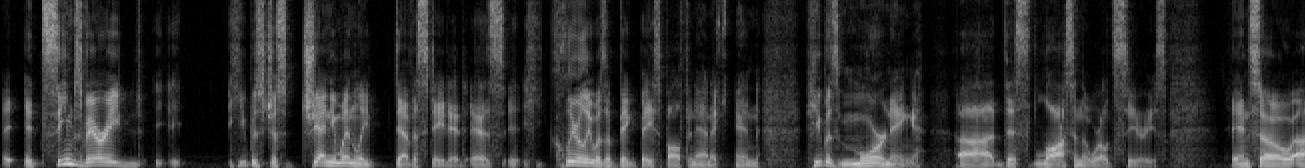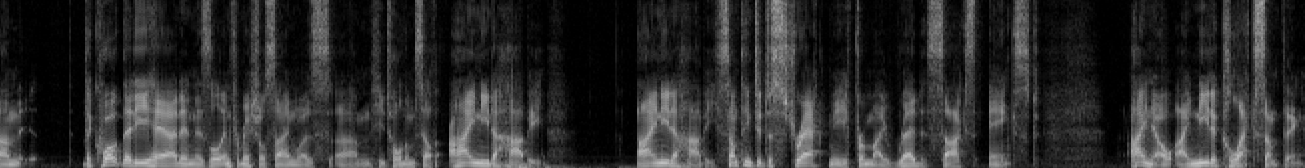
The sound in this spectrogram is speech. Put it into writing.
it, it seems very, he was just genuinely devastated as he clearly was a big baseball fanatic and he was mourning uh, this loss in the World Series. And so um, the quote that he had in his little informational sign was um, he told himself, I need a hobby. I need a hobby, something to distract me from my Red Sox angst. I know, I need to collect something.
